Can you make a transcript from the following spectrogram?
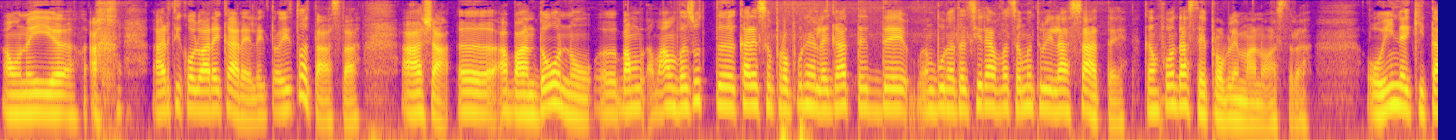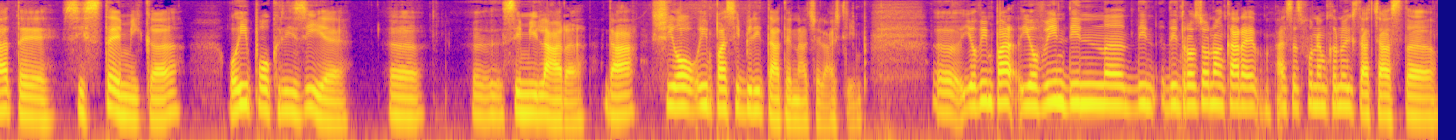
a unui uh, articol oarecare, electro, e tot asta. Așa, uh, abandonul, uh, am, am văzut uh, care sunt propuneri legate de îmbunătățirea învățământului la sate, că în fond asta e problema noastră. O inechitate sistemică, o ipocrizie uh, uh, similară, da? Și o impasibilitate în același timp. Uh, Uh, eu vin, eu vin din, uh, din, dintr-o zonă în care, hai să spunem că nu există această,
